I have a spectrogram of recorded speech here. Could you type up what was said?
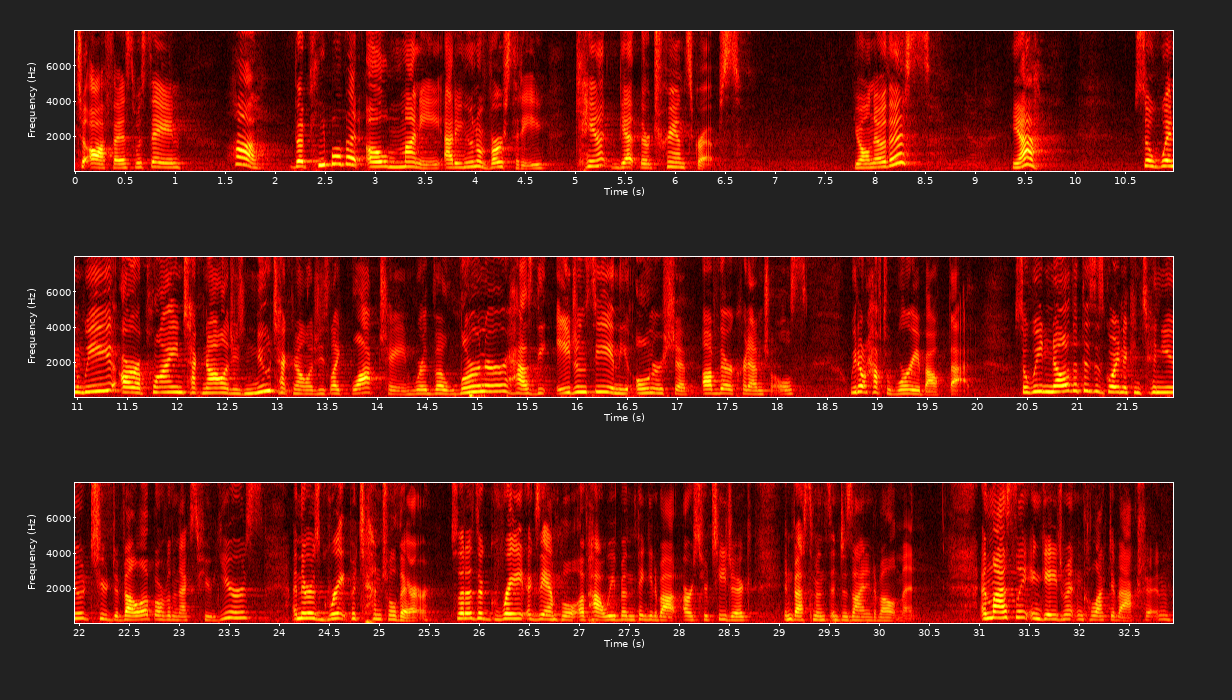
to office, was saying, huh, the people that owe money at a university can't get their transcripts. You all know this? Yeah. So when we are applying technologies, new technologies like blockchain, where the learner has the agency and the ownership of their credentials, we don't have to worry about that. So we know that this is going to continue to develop over the next few years, and there is great potential there. So that is a great example of how we've been thinking about our strategic investments in design and development. And lastly, engagement and collective action.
